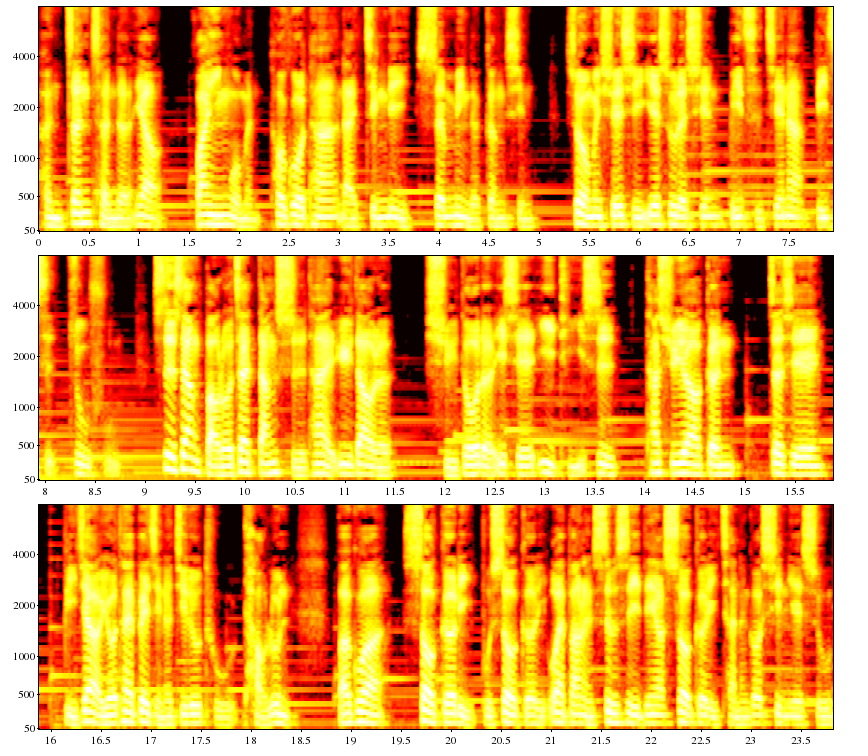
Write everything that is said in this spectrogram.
很真诚的要欢迎我们，透过他来经历生命的更新。所以，我们学习耶稣的心，彼此接纳，彼此祝福。事实上，保罗在当时他也遇到了许多的一些议题，是他需要跟这些比较有犹太背景的基督徒讨论，包括受割礼不受割礼，外邦人是不是一定要受割礼才能够信耶稣，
